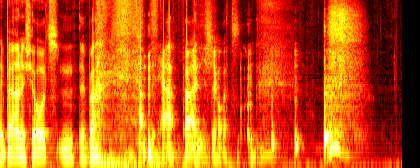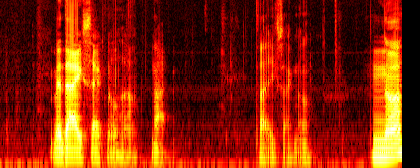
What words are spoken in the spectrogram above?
Det er børneshorts. Mm, det er børn. det er børn i shorts. Men der er ikke sagt noget her. Nej. Der er ikke sagt noget. Nå.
